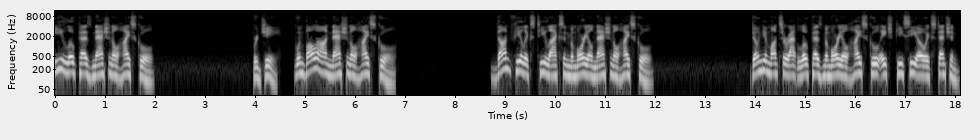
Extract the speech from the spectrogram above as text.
E. Lopez National High School Brgy. Guimbalaan National High School Don Felix T. Lacson Memorial National High School Doña Montserrat Lopez Memorial High School HPCO Extension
